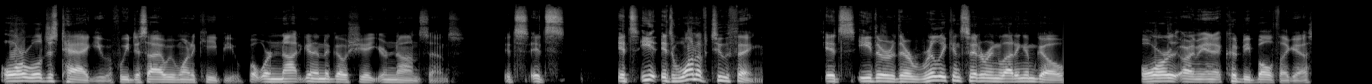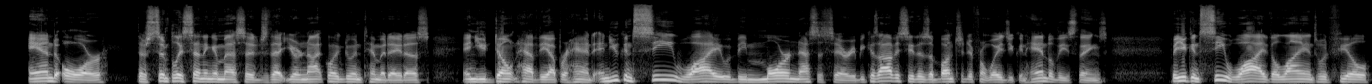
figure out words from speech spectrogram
or we'll just tag you if we decide we want to keep you. But we're not going to negotiate your nonsense. It's it's it's it's one of two things. It's either they're really considering letting him go, or I mean it could be both, I guess. And or they're simply sending a message that you're not going to intimidate us and you don't have the upper hand. And you can see why it would be more necessary because obviously there's a bunch of different ways you can handle these things. But you can see why the Lions would feel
